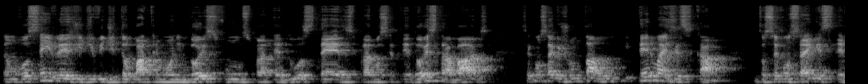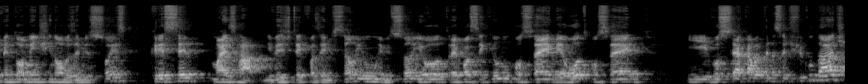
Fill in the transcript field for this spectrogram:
Então, você, em vez de dividir teu patrimônio em dois fundos para ter duas teses, para você ter dois trabalhos, você consegue juntar um e ter mais escala. Então, você consegue, eventualmente, em novas emissões, crescer mais rápido, em vez de ter que fazer emissão em uma, emissão em outra. Aí pode ser que um não consegue, é outro consegue. E você acaba tendo essa dificuldade.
